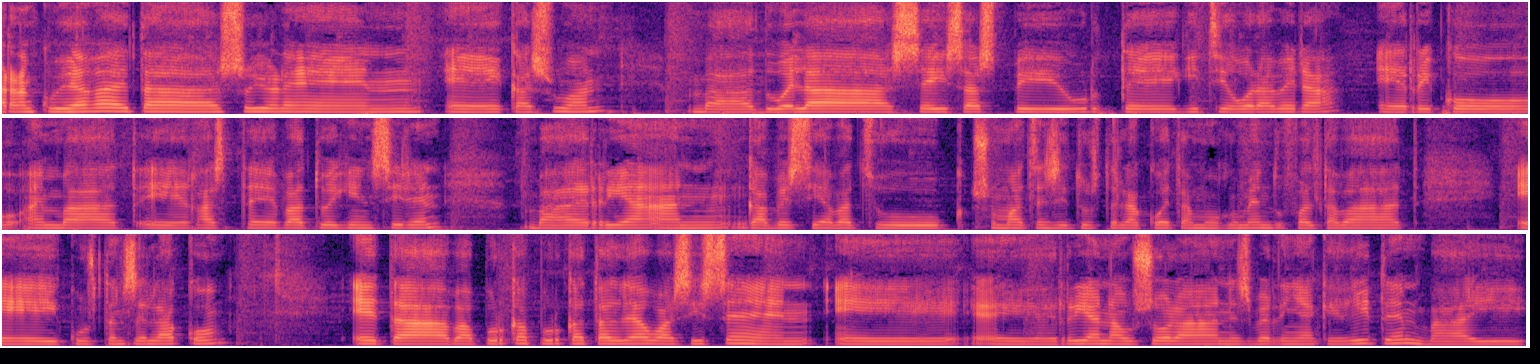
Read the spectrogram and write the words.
Arrankudiaga eta soioren e, kasuan, ba, duela 6 azpi urte gitxi gora bera, herriko hainbat e, gazte batu egin ziren, ba, herrian gabezia batzuk somatzen zituztelako eta mugimendu falta bat e, ikusten zelako, eta ba, purka-purka talde hau hasi zen e, herrian auzolan ezberdinak egiten, bai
